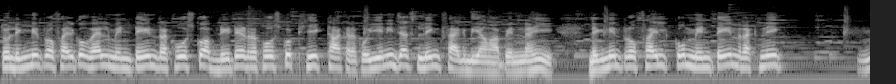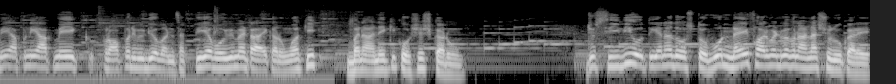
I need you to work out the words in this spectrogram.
तो लिंकड प्रोफ़ाइल को वेल मेंटेन रखो, उसको अपडेटेड रखो, उसको ठीक ठाक रखो। ये नहीं जस्ट लिंक फेंक दिया वहाँ पे, नहीं। लिंकड प्रोफ़ाइल को मेंटेन रखने में अपने आप में एक प्रॉपर वीडियो बन सकती है, वो भी मैं ट्राई करूँगा कि बनाने की कोशिश करूँ। जो सीवी होती है ना दोस्तों, वो नए फॉर्मेट में बनाना शुरू करे।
